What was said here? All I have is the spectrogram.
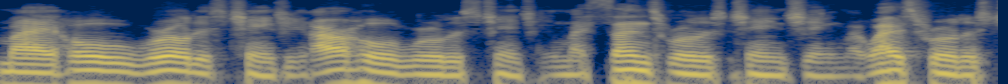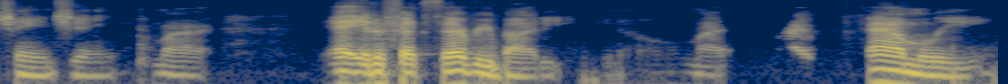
my whole world is changing. Our whole world is changing. My son's world is changing. My wife's world is changing. My it affects everybody. You know, family,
